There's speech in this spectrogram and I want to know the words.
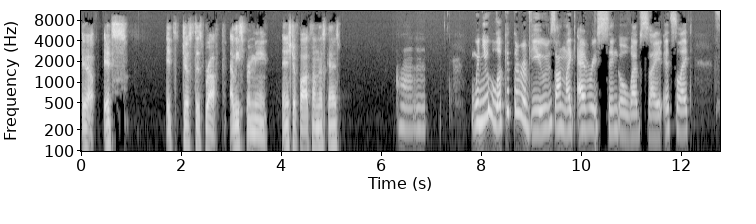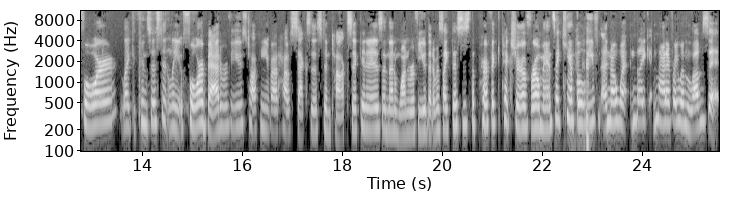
Yeah, it's it's just as rough, at least for me. Initial thoughts on this, guys? Um, when you look at the reviews on like every single website, it's like four, like consistently four bad reviews talking about how sexist and toxic it is, and then one review that it was like, "This is the perfect picture of romance." I can't believe no one, like, not everyone loves it.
